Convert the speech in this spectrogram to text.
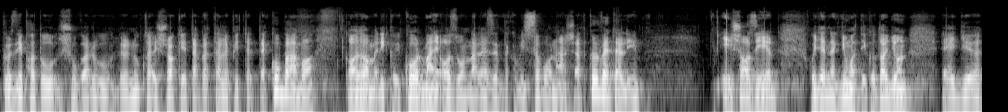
középható sugarú nukleáris rakétákat telepítettek Kubába, az amerikai kormány azonnal ezeknek a visszavonását követeli, és azért, hogy ennek nyomatékot adjon, egy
